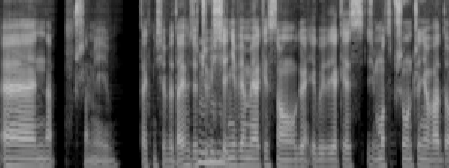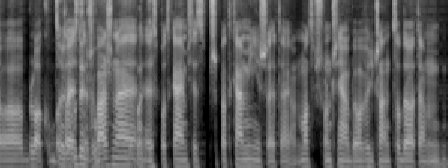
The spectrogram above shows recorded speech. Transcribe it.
E, na, przynajmniej tak mi się wydaje, choć oczywiście mm -hmm. nie wiemy, jakie są, jakby, jaka jest moc przyłączeniowa do bloku, bo co to jest budynku. też ważne. Dokładnie. Spotkałem się z przypadkami, że ta moc przyłączeniowa była wyliczona co do tam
